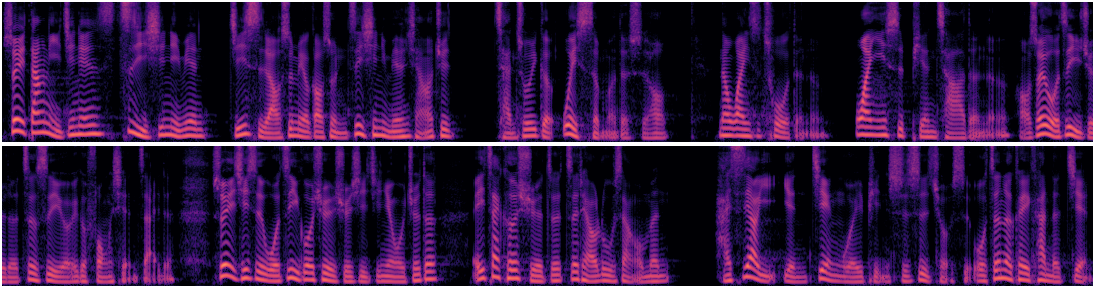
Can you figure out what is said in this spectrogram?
所以，当你今天自己心里面，即使老师没有告诉你，自己心里面想要去产出一个为什么的时候，那万一是错的呢？万一是偏差的呢？好，所以我自己觉得这是有一个风险在的。所以，其实我自己过去的学习经验，我觉得，诶，在科学这这条路上，我们还是要以眼见为凭，实事求是。我真的可以看得见，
